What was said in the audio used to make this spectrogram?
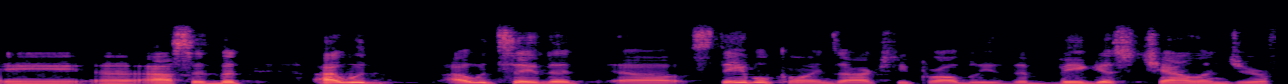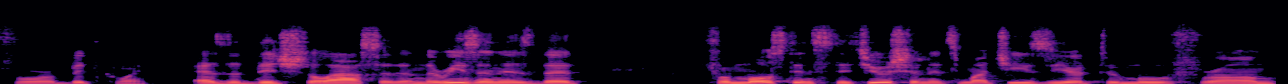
asset. But I would I would say that uh, stablecoins are actually probably the biggest challenger for Bitcoin as a digital asset. And the reason is that for most institutions, it's much easier to move from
